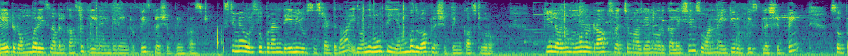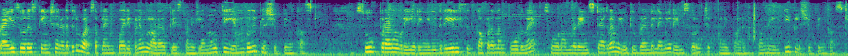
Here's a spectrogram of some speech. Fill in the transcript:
ரேட் ரொம்ப reasonable cost three ninety nine rupees plus shipping cost நெக்ஸ்ட்டுமே ஒரு சூப்பரான டெய்லி யூஸ் ஸ்டட்டு தான். இது வந்து நூற்றி எண்பது ரூபா ப்ளஸ் ஷிப்பிங் காஸ்ட் வரும். கீழே வந்து மூணு ட்ராப்ஸ் வச்ச மாதிரியான ஒரு collections one eighty rupees plus shipping so ப்ரைஸோட ஸ்கிரீன்ஷாட் எடுத்துகிட்டு வாட்ஸ்அப்பில் என்கொயரி பண்ணி உங்கள் ஆர்டர் ப்ளேஸ் பண்ணிக்கலாம். நூற்றி எண்பது ப்ளஸ் ஷிப்பிங் காஸ்ட் சூப்பரான ஒரு இயரிங் இது இது ரீல்ஸ் இதுக்கப்புறம் தான் போடுவேன். ஸோ நம்மளோட இன்ஸ்டாகிராம் யூடியூப் ரெண்டுலேயுமே ரீல்ஸ் வரும். செக் பண்ணி பாருங்கள் one eighty plus shipping cost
